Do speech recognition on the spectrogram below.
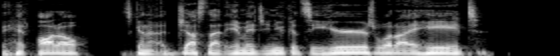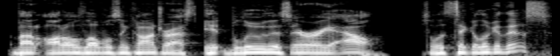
hit auto. It's going to adjust that image, and you can see here's what I hate about auto levels and contrast. It blew this area out. So let's take a look at this.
